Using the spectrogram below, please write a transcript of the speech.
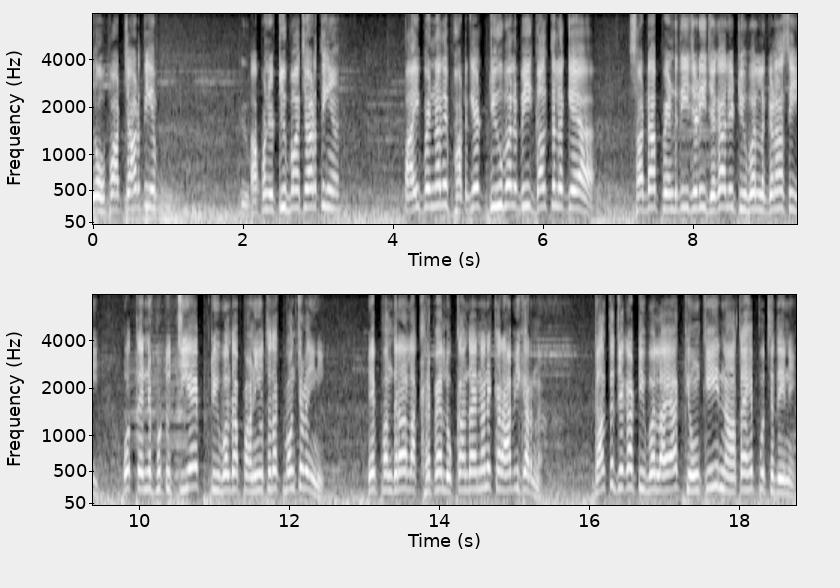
ਉਹ ਪਾ ਚੜ੍ਹਤੀਆਂ। ਆਪਣੇ ਟਿਊਬਾਂ ਚੜ੍ਹਤੀਆਂ। ਪਾਈਪ ਇਹਨਾਂ ਦੇ ਫਟ ਗਏ ਟਿਊਬਲ ਵੀ ਗਲਤ ਲੱਗਿਆ। ਸਾਡਾ ਪਿੰਡ ਦੀ ਜਿਹੜੀ ਜਗ੍ਹਾ ਲਈ ਟਿਊਬਲ ਲੱਗਣਾ ਸੀ ਉਹ 3 ਫੁੱਟ ਉੱਚੀ ਹੈ ਟਿਊਬਲ ਦਾ ਪਾਣੀ ਉੱਥੇ ਤੱਕ ਪਹੁੰਚਣਾ ਹੀ ਨਹੀਂ। ਇਹ 15 ਲੱਖ ਰੁਪਏ ਲੋਕਾਂ ਦਾ ਇਹਨਾਂ ਨੇ ਖਰਾਬ ਹੀ ਕਰਨਾ। ਗਲਤ ਜਗ੍ਹਾ ਟਿਊਬਲ ਆਇਆ ਕਿਉਂਕਿ ਨਾ ਤਾਂ ਇਹ ਪੁੱਛਦੇ ਨੇ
